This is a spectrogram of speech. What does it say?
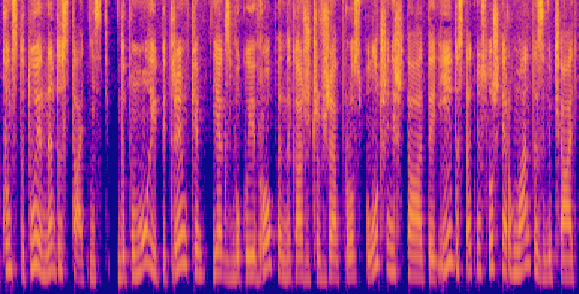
констатує недостатність допомоги і підтримки як з боку Європи, не кажучи вже про Сполучені Штати, і достатньо слушні аргументи звучать,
